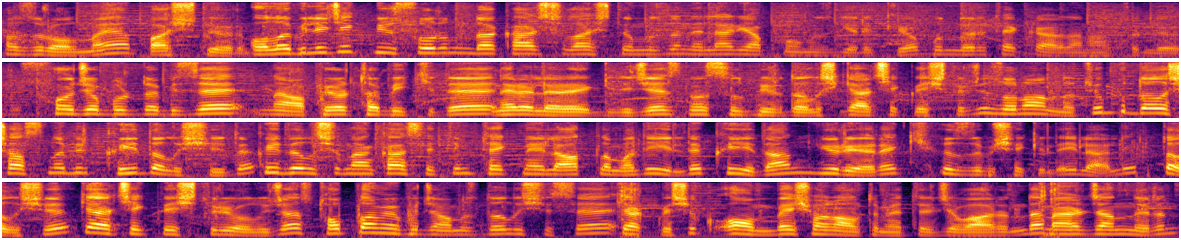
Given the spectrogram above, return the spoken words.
hazır olmaya başlıyorum. Olabilecek bir sorunla karşılaştığımızda neler yapmamız gerekiyor? Bunları tekrardan hatırlıyoruz. Hoca burada bize ne yapıyor? Tabii ki de nerelere gideceğiz, nasıl bir dalış gerçekleştireceğiz onu anlatıyor. Bu dalış aslında bir kıyı dalışıydı. Kıyı dalışından kastettiğim tekneyle atlama değil de kıyıdan yürüyerek hızlı bir şekilde ilerleyip dalışı gerçekleştiriyor olacağız. Toplam yapacağımız dalış ise yaklaşık 15-16 metre civarında mercanların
